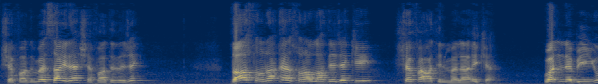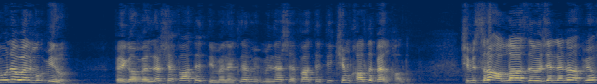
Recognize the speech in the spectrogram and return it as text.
şefaat vesaire şefaat edecek. Daha sonra en son Allah diyecek ki şefaatil melaike ven nebiyyun vel mu'minun. Peygamberler şefaat etti, melekler, müminler şefaat etti. Kim kaldı? Ben kaldım. Şimdi sıra Allah azze ve celle ne yapıyor?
